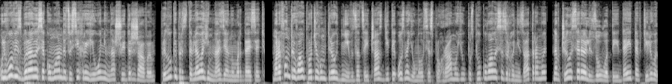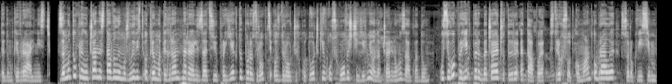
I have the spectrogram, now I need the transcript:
У Львові збиралися команди з усіх регіонів нашої держави. Прилуки представляла гімназія номер 10. Марафон тривав протягом трьох днів. За цей час діти ознайомилися з програмою, поспілкувалися з організаторами, навчилися реалізовувати ідеї та втілювати думки в реальність. За мету прилучани ставили можливість отримати грант на реалізацію проєкту по розробці оздоровчих куточків у сховищі їхнього навчального закладу. Усього проєкт передбачає чотири етапи. З 300 команд обрали 48.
